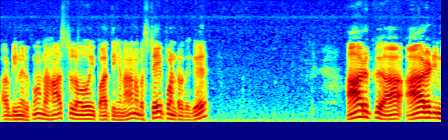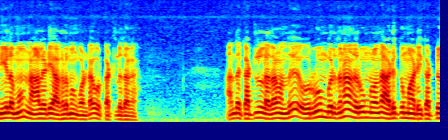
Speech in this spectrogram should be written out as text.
அப்படின்னு இருக்கும். அந்த ஹாஸ்டலில் போய் பார்த்தீங்கன்னா நம்ம ஸ்டே பண்ணுறதுக்கு ஆறுக்கு ஆ- ஆறு அடி நீளமும் நாலு அடி அகலமும் கொண்ட ஒரு கட்டில் தாங்க. அந்த கட்டிலில் தான் வந்து ஒரு ரூம் இருந்ததுன்னா அந்த ரூமில் வந்து அடுக்குமாடி கட்டு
